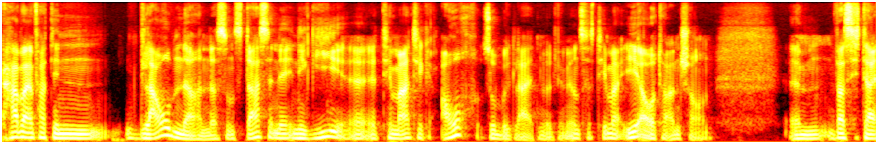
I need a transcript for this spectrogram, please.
habe einfach den Glauben daran, dass uns das in der Energiethematik auch so begleiten wird, wenn wir uns das Thema E-Auto anschauen, ähm, was sich da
